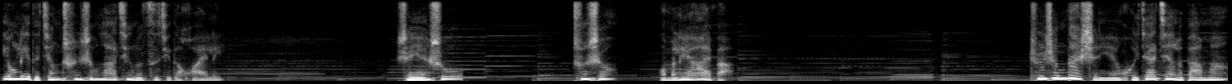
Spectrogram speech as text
用力的将春生拉进了自己的怀里。沈岩说：“春生，我们恋爱吧。”春生带沈岩回家见了爸妈。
